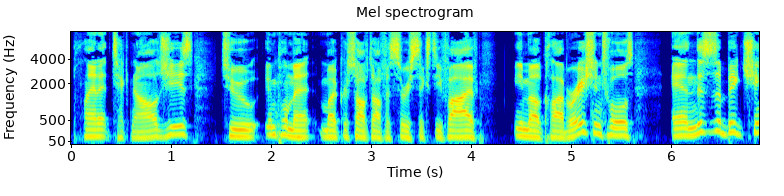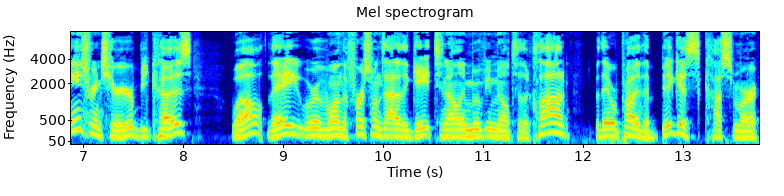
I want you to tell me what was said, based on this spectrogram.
Planet Technologies to implement Microsoft Office 365 email collaboration tools. And this is a big change for Interior because, well, they were one of the first ones out of the gate to not only move email to the cloud, but they were probably the biggest customer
